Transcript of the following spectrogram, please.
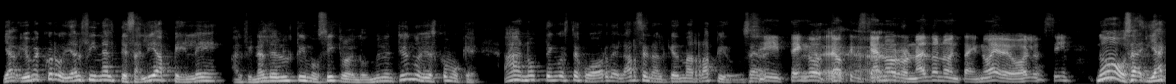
ya, yo me acuerdo, ya al final te salía Pelé, al final del último ciclo del 2021, y es como que, ah, no, tengo este jugador del Arsenal que es más rápido. O sea, sí, tengo, tengo Cristiano Ronaldo 99 o algo así. No, o sea, ya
